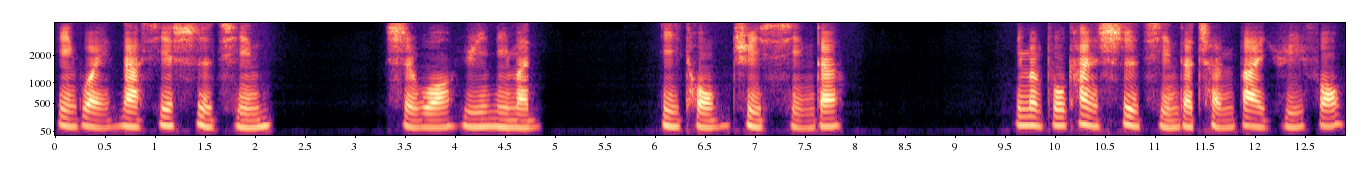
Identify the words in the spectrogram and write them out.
因为那些事情是我与你们。一同去行的，你们不看事情的成败与否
